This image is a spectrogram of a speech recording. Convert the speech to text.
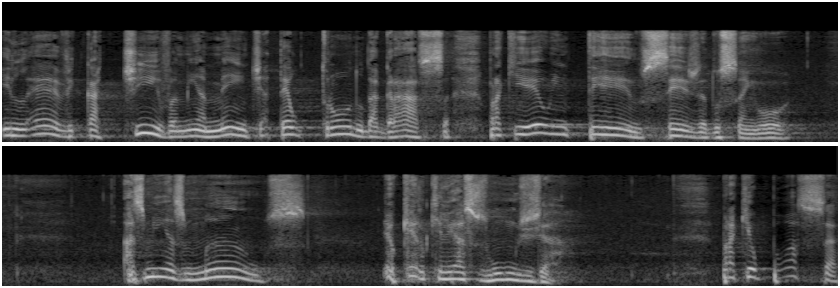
e leve cativa a minha mente até o trono da graça, para que eu inteiro seja do Senhor. As minhas mãos, eu quero que Ele as unja para que eu possa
